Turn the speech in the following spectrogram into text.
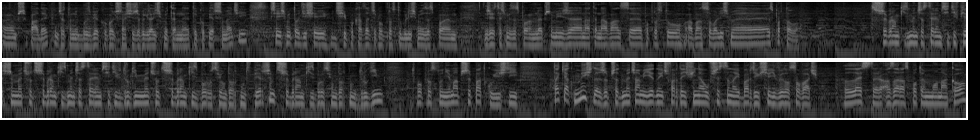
e, przypadek, że to nie był zbieg okoliczności, że wygraliśmy ten e, tylko pierwszy mecz i chcieliśmy to dzisiaj, dzisiaj pokazać, że po prostu byliśmy zespołem, że jesteśmy zespołem lepszym i że na ten awans po prostu awansowaliśmy sportowo. Trzy bramki z Manchesterem City w pierwszym meczu, trzy bramki z Manchesterem City w drugim meczu, trzy bramki z Borussią Dortmund w pierwszym, trzy bramki z Borussią Dortmund w drugim. To po prostu nie ma przypadku. Jeśli tak jak myślę, że przed meczami 1 czwartej finału wszyscy najbardziej chcieli wylosować Leicester, a zaraz potem Monaco,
